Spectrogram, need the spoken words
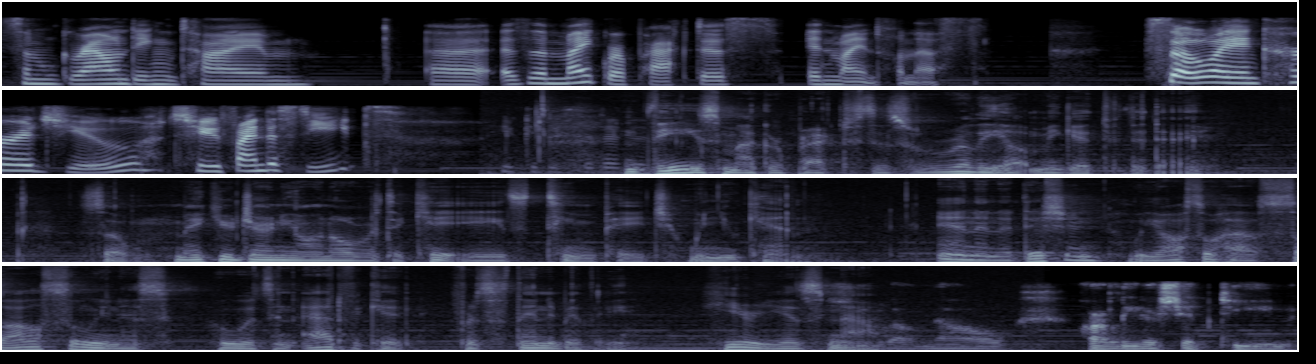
some grounding time uh, as a micro practice in mindfulness. So I encourage you to find a seat. These micro practices really help me get through the day. So make your journey on over to KA's team page when you can. And in addition, we also have Saul Salinas, who is an advocate for sustainability. Here he is now. You well know, our leadership team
